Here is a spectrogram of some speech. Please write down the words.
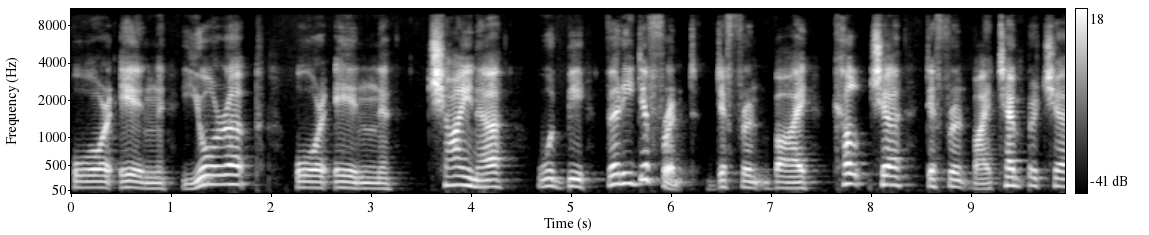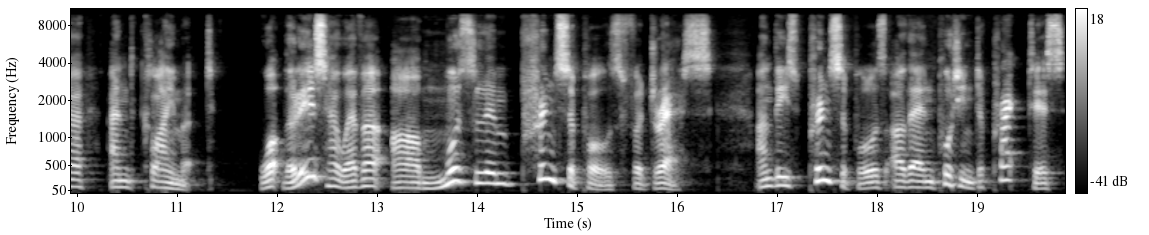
or in Europe or in China would be very different, different by culture, different by temperature and climate. What there is, however, are Muslim principles for dress and these principles are then put into practice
